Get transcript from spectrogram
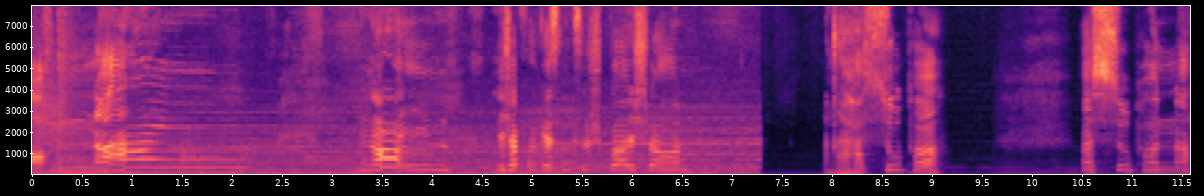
Ach nein! Nein! Ich habe vergessen zu speichern. Ah, super. Ah, super, nein.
